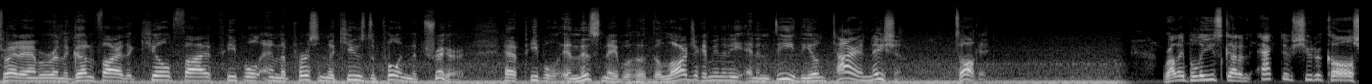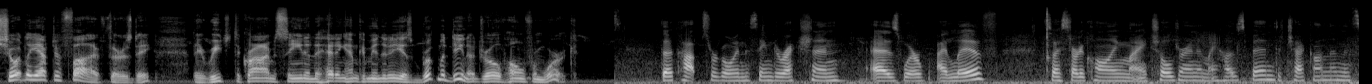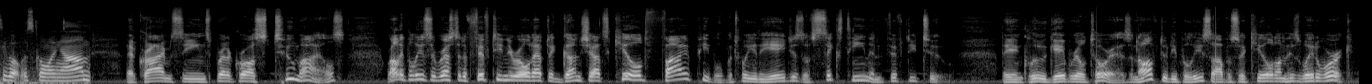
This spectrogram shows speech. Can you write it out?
That's right, Amber. And the gunfire that killed five people and the person accused of pulling the trigger have people in this neighborhood, the larger community, and indeed the entire nation talking. Raleigh police got an active shooter call shortly after 5 Thursday. They reached the crime scene in the Hedingham community as Brooke Medina drove home from work. The cops were going the same direction as where I live. So I started calling my children and my husband to check on them and see what was going on. That crime scene spread across two miles. Raleigh police arrested a 15 year old after gunshots killed five people between the ages of 16 and 52. They include Gabriel Torres, an off duty police officer killed on his way to work.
